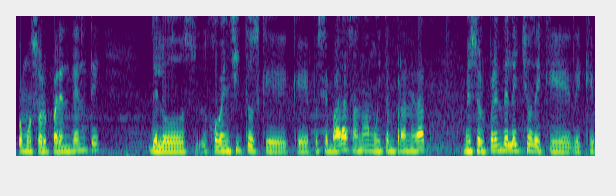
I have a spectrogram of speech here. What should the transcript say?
como sorprendente de los jovencitos que, que pues se embarazan a muy temprana edad. Me sorprende el hecho de que, de que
